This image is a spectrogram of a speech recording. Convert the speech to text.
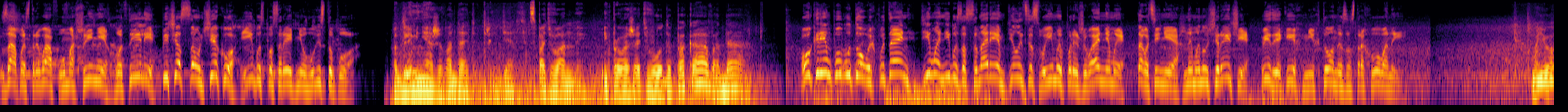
Запис тривав у машині, готелі під час саундчеку і безпосередньо виступу. Для меня же вода это трындец. Спать в ванной и провожать воду. Пока вода. Окрім побутових питань, Діма ніби за сценарієм ділиться своїми переживаннями та оцінює неминучі речі, від яких ніхто не застрахований. Мое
